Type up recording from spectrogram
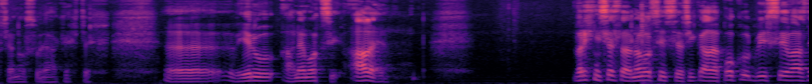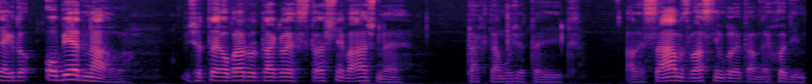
přenosu nějakých těch eh, vírů a nemocí. Ale vrchní sestra nemocnice říkala, pokud by si vás někdo objednal, že to je opravdu takhle strašně vážné, tak tam můžete jít. Ale sám z vlastní vůle tam nechodím.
